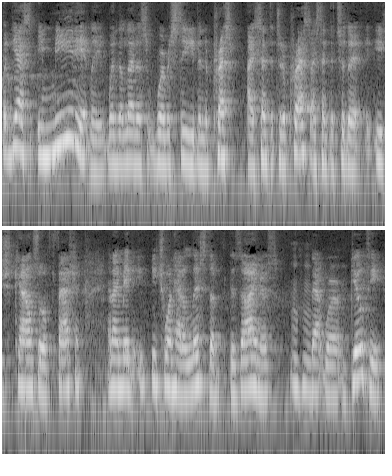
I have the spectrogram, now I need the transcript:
But yes, immediately when the letters were received in the press, I sent it to the press. I sent it to the each council of fashion and I made each one had a list of designers mm-hmm. that were guilty,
